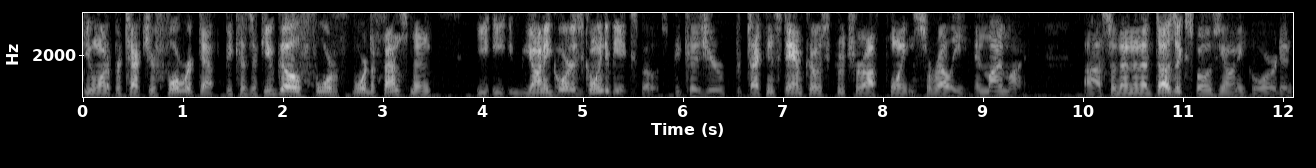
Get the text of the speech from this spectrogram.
do you want to protect your forward depth? Because if you go four four defensemen, Yanni Gourde is going to be exposed because you're protecting Stamkos, Kucherov, Point, and Cirelli, in my mind. Uh, so then, then that does expose Yanni Gourde. And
